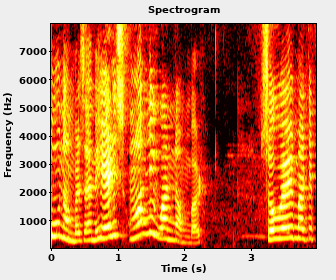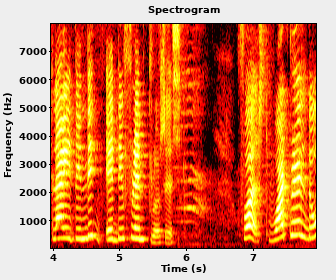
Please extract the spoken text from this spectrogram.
two numbers and here is only one number. So we will multiply it in the a different process. First what we'll do?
